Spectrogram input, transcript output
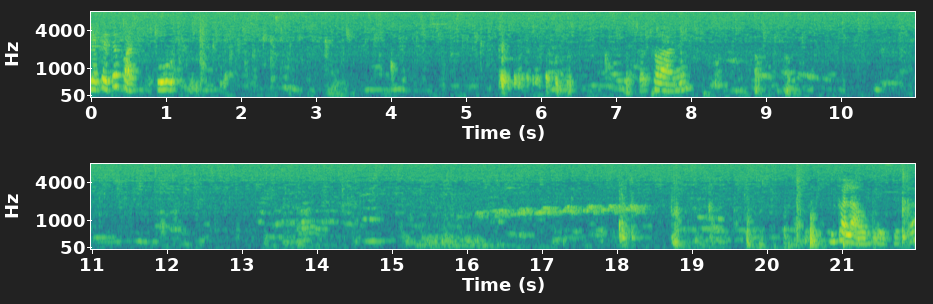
దీంట్లోకైతే పసుపు. కారం. ఇంకా లావు వేసేస్తా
